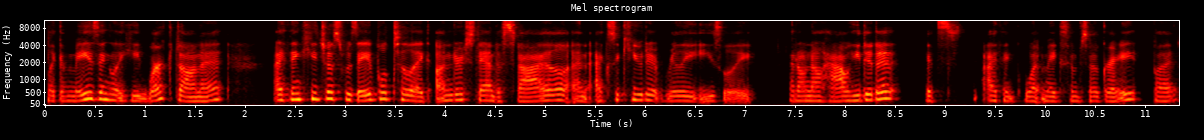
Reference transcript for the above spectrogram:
like amazingly he worked on it. I think he just was able to like understand a style and execute it really easily. I don't know how he did it. It's I think what makes him so great, but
